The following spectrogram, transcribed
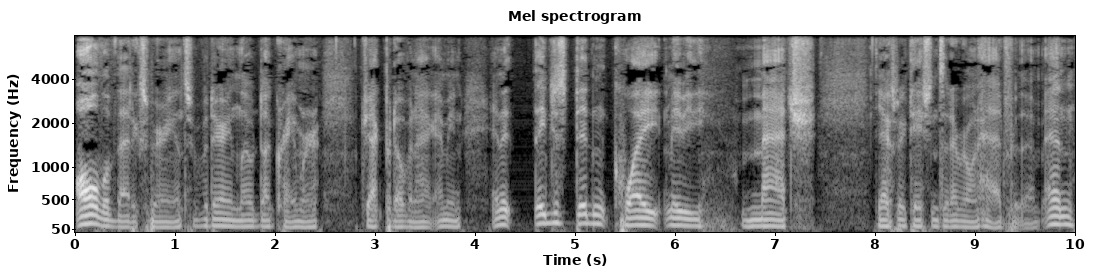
all of that experience: Vederian Lowe, Doug Kramer, Jack Badovinac. I mean, and it they just didn't quite maybe match the expectations that everyone had for them. And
